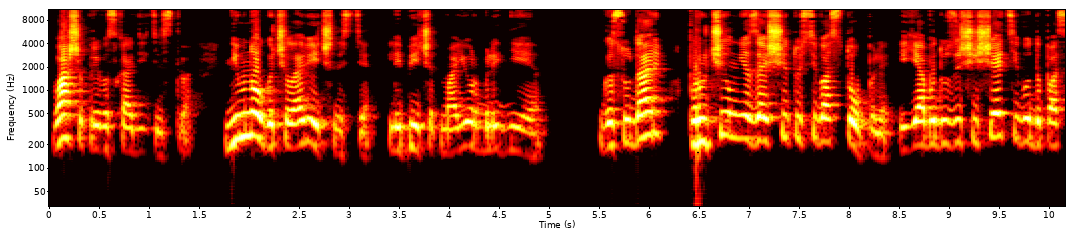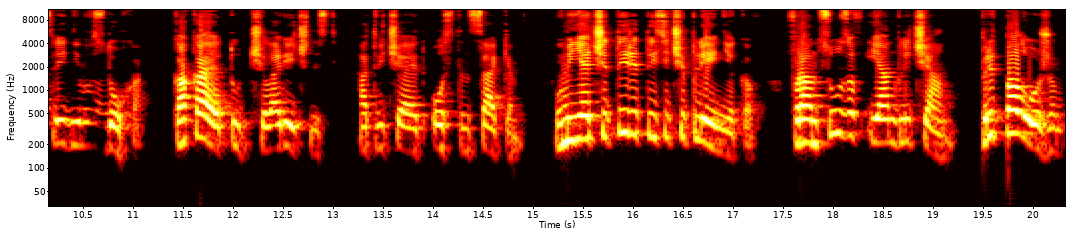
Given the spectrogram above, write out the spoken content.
Ваше превосходительство, немного человечности, лепечет майор бледнее. Государь поручил мне защиту Севастополя, и я буду защищать его до последнего вздоха. Какая тут человечность, отвечает Остен Сакен. У меня четыре тысячи пленников, французов и англичан. Предположим,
